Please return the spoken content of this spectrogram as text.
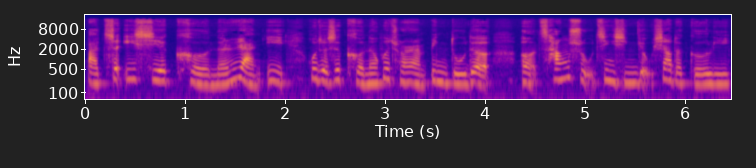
把这一些可能染疫或者是可能会传染病毒的呃仓鼠进行有效的隔离，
